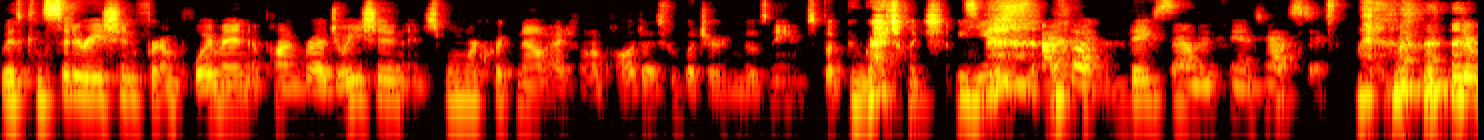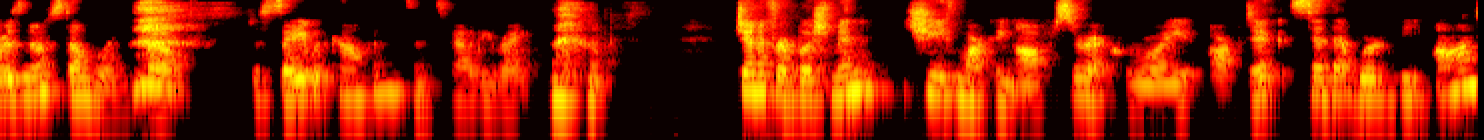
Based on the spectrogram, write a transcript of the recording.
with consideration for employment upon graduation. And just one more quick note I just want to apologize for butchering those names, but congratulations. You, I thought they sounded fantastic. there was no stumbling. So just say it with confidence and it's got to be right. Jennifer Bushman, Chief Marketing Officer at Kvarøy Arctic, said that we're beyond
